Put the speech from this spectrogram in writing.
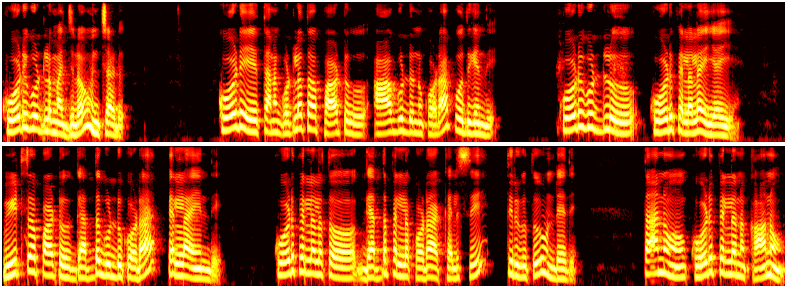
కోడిగుడ్ల మధ్యలో ఉంచాడు. కోడి తన గుడ్లతో పాటు ఆ గుడ్డును కూడా పొదిగింది. కోడిగుడ్లు కోడి పిల్లలు అయ్యాయి. వీటితో పాటు గద్ద గుడ్డు కూడా పిల్ల అయింది. కోడి పిల్లలతో గద్ద పిల్ల కూడా కలిసి తిరుగుతూ ఉండేది. తాను కోడి పిల్లను కాను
